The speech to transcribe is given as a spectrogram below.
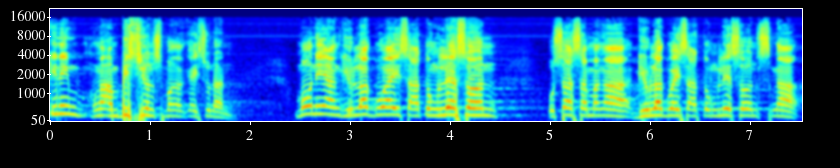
Kining mga ambitions mga kaisunan. Mo ni ang giulagway sa atong lesson usa sa mga giulagway sa atong lessons nga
